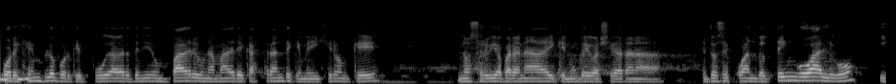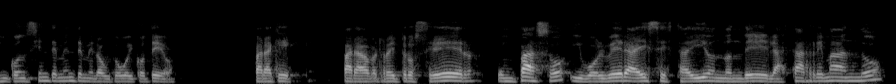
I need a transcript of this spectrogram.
por ejemplo, porque pude haber tenido un padre o una madre castrante que me dijeron que no servía para nada y que nunca iba a llegar a nada. Entonces, cuando tengo algo, inconscientemente me lo autoboicoteo. ¿Para qué? Para retroceder un paso y volver a ese estadio en donde la estás remando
